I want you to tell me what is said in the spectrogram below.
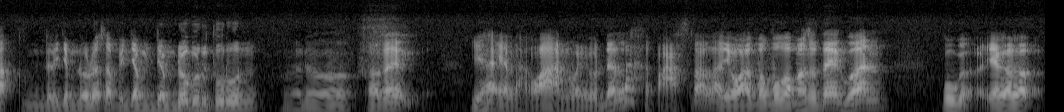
stuck dari jam 12 sampai jam jam 2 baru turun. Waduh. makanya ya elah one way udahlah pasrah lah. Ya bukan maksudnya gue kan gua ya gak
